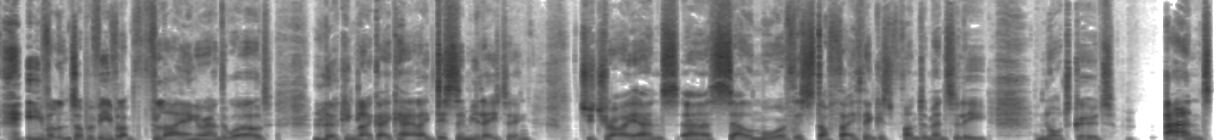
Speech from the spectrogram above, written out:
evil on top of evil, I'm flying around the world looking like I care, like dissimulating to try and uh, sell more of this stuff that I think is fundamentally not good and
